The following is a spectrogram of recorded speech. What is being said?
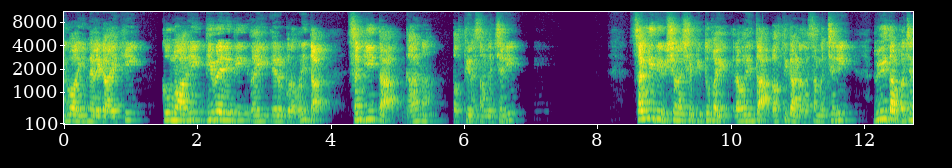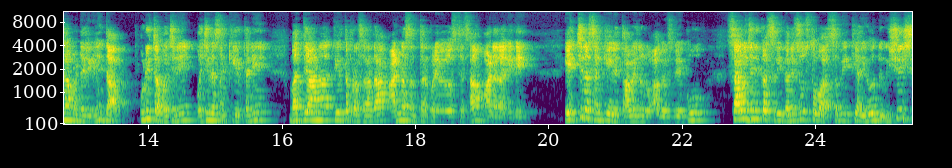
ಯುವ ಹಿನ್ನೆಲೆ ಗಾಯಕಿ ಕುಮಾರಿ ದಿವ್ಯನಿಧಿ ರೈ ಎರಬುರವರಿಂದ ಸಂಗೀತ, ಗಾನ, ಭಕ್ತಿರ ಸಂವಚ್ಚರಿ ಸನ್ನಿಧಿ ವಿಶ್ವನಾಥ್ ಶೆಟ್ಟಿ ದುಬೈ ರವರಿಂದ ಭಕ್ತಿಗಾನ ಸಮಚ್ಚರಿ ವಿವಿಧ ಭಜನಾ ಮಂಡಳಿಗಳಿಂದ ಕುಣಿತ ಭಜನೆ, ಭಜನ ಸಂಕೀರ್ತನೆ ಮಧ್ಯಾಹ್ನ ತೀರ್ಥ ಪ್ರಸಾದ ಅನ್ನ ಸಂತರ್ಪಣೆ ವ್ಯವಸ್ಥೆ ಸಹ ಮಾಡಲಾಗಿದೆ. ಹೆಚ್ಚಿನ ಸಂಖ್ಯೆಯಲ್ಲಿ ತಾವೆಲ್ಲರೂ ಆಗಮಿಸಬೇಕು. ಸಾರ್ವಜನಿಕ ಶ್ರೀ ಗಣೇಶೋತ್ಸವ ಸಮಿತಿಯ ಈ ಒಂದು ವಿಶೇಷ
